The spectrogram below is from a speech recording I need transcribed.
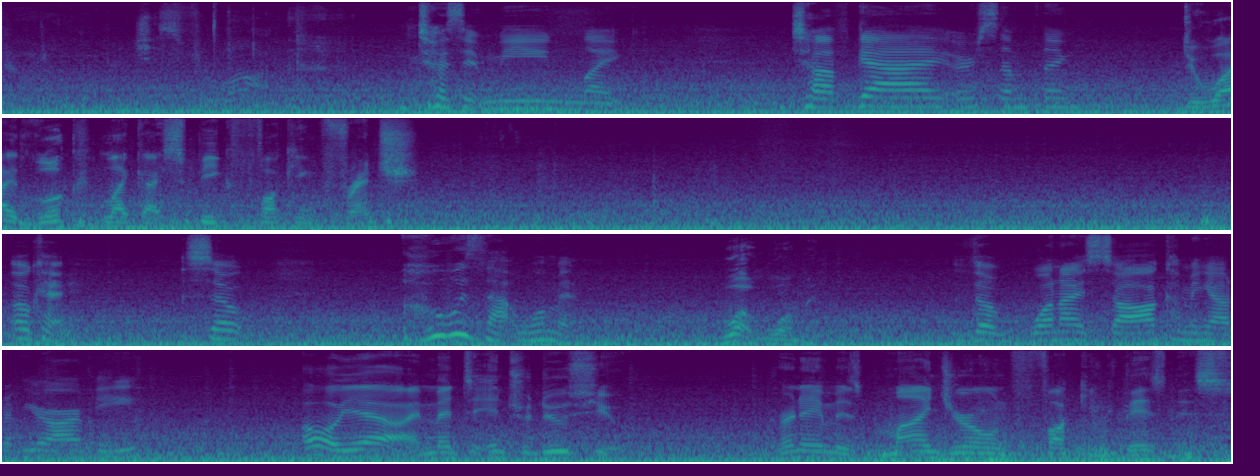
poodle. Just for what? Does it mean, like, tough guy or something? Do I look like I speak fucking French? Okay, so who was that woman? What woman? The one I saw coming out of your RV? Oh yeah, I meant to introduce you. Her name is Mind Your Own Fucking Business.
